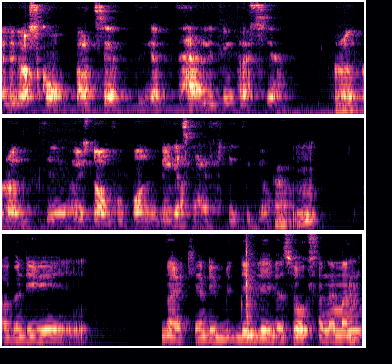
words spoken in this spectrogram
eller det har skapats ett, ett härligt intresse runt, runt eh, ÖIS damfotboll. Det är ganska häftigt tycker jag. Mm. Ja men det är verkligen, det, det blir väl så också när man,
